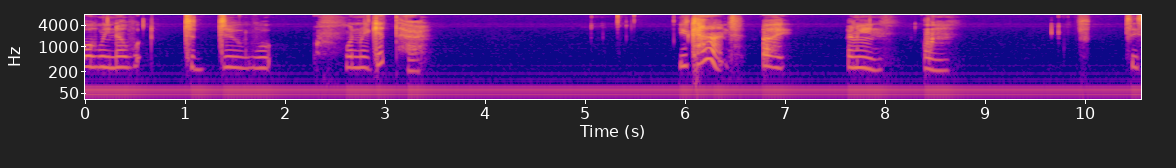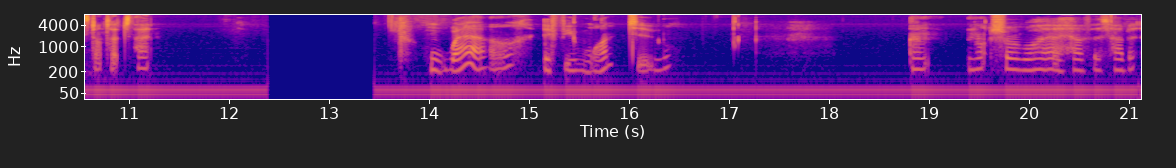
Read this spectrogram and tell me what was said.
will we know what to do when we get there? You can't. I. I mean, um. Please don't touch that. Well, if you want to. I'm not sure why I have this habit.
